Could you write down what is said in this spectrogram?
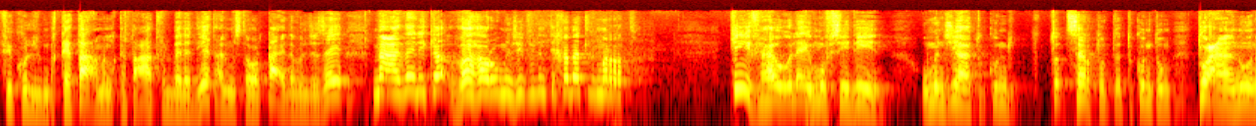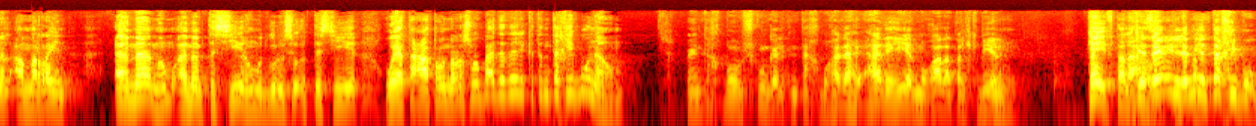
في كل قطاع من القطاعات في البلديات على مستوى القاعدة في الجزائر. مع ذلك ظهروا من جديد في الانتخابات اللي مرت كيف هؤلاء مفسدين؟ ومن جهة كنت كنتم تعانون الأمرين أمامهم أمام تسييرهم وتقولوا سوء التسيير ويتعاطون الرشوة وبعد ذلك تنتخبونهم. ما ينتخبوهم؟ شكون قال لك انتخبوا هذا هذه هي المغالطة الكبيرة. م. كيف طلع الجزائريين لم ينتخبوا.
